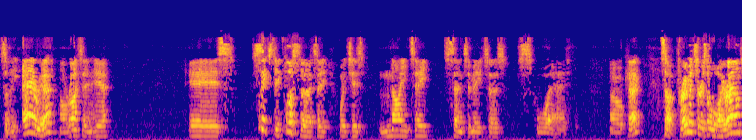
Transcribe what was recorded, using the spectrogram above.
So the area, I'll write it in here, is 60 plus 30, which is 90 centimetres squared. Okay, so perimeter is all the way around.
